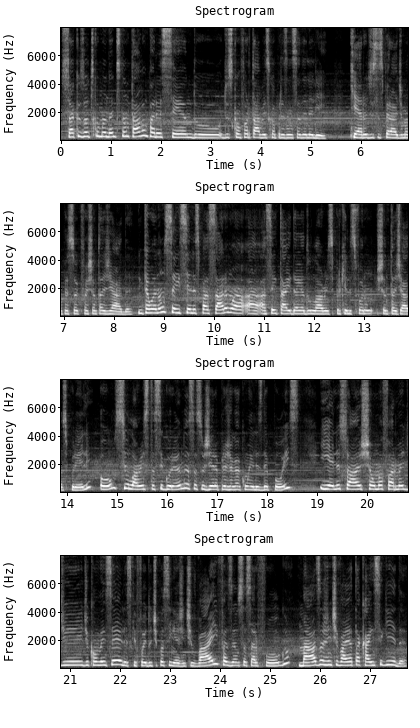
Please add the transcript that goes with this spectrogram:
Só que os outros comandantes não estavam parecendo desconfortáveis com a presença dele ali que era o de se esperar de uma pessoa que foi chantageada. Então eu não sei se eles passaram a, a aceitar a ideia do Lawrence porque eles foram chantageados por ele, ou se o Lawrence está segurando essa sujeira para jogar com eles depois e ele só achou uma forma de, de convencer eles, que foi do tipo assim: a gente vai fazer o cessar-fogo, mas a gente vai atacar em seguida.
